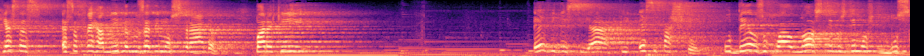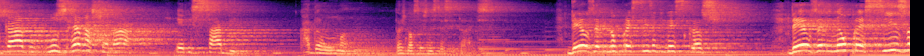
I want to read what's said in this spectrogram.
que essas, essa ferramenta nos é demonstrada para que evidenciar que esse pastor, o Deus o qual nós temos buscado nos relacionar, ele sabe cada uma das nossas necessidades. Deus ele não precisa de descanso. Deus ele não precisa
